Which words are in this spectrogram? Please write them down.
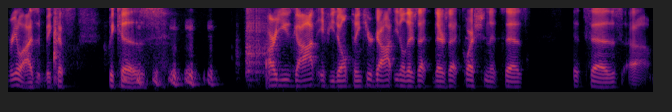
realize it because because are you got if you don't think you're got? You know, there's that there's that question that says it says um,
